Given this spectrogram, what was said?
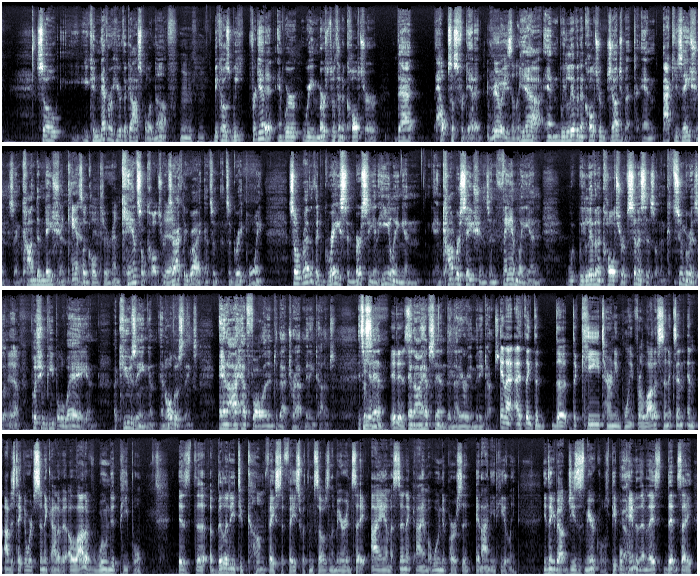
So you can never hear the gospel enough Mm-hmm. because we forget it and we're we're immersed within a culture that helps us forget it. real easily. Yeah, and we live in a culture of judgment and accusations and condemnation, and Cancel and culture and cancel culture. Exactly right. That's a that's a great point. So rather than grace and mercy and healing and and conversations and family and we, we live in a culture of cynicism and consumerism Yeah. and pushing people away and accusing and, and all those things. And I have fallen into that trap many times. It's a Yeah, sin. it is. And I have sinned in that area many times. and I, I think the, the the key turning point for a lot of cynics and, and I'll just take the word cynic out of it, a lot of wounded people is the ability to come face to face with themselves in the mirror and say, I am a cynic, I am a wounded person, and I need healing. You think about Jesus' miracles. People Yeah. came to them and they didn't say,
